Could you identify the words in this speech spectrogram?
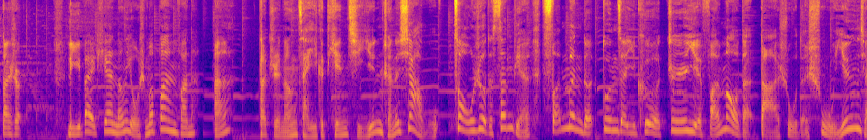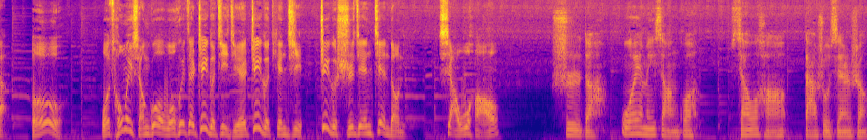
但是，礼拜天能有什么办法呢？啊？他只能在一个天气阴沉的下午，燥热的三点，烦闷的蹲在一棵枝叶繁茂的大树的树荫下。哦，我从没想过我会在这个季节、这个天气、这个时间见到你。下午好。是的，我也没想过。下午好，大树先生。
